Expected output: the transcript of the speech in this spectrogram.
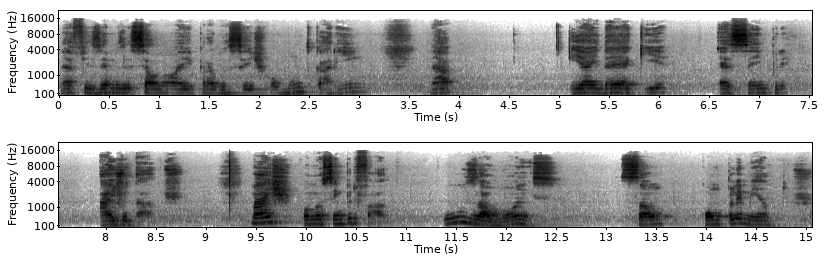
Né? Fizemos esse aulão aí para vocês com muito carinho. Né? E a ideia aqui é sempre ajudá-los. Mas, como eu sempre falo, os aulões são complementos.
